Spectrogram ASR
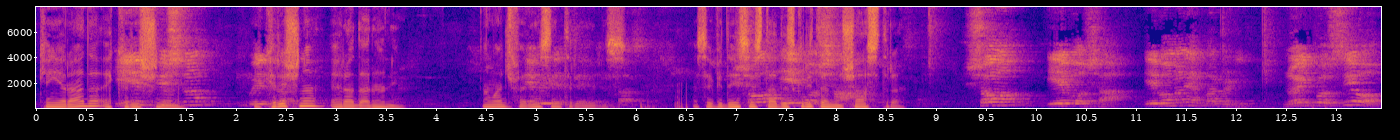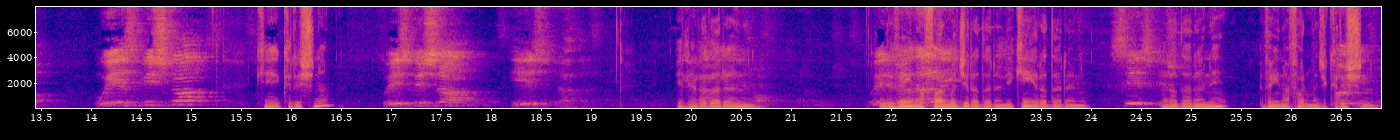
Quem é Radha é Krishna e Krishna é Radharani. Não há diferença entre eles. Essa evidência está descrita no Shastra. Quem é Krishna? Ele é Radharani. Ele vem na forma de Radharani. Quem é Radharani? Radharani vem na forma de Krishna.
